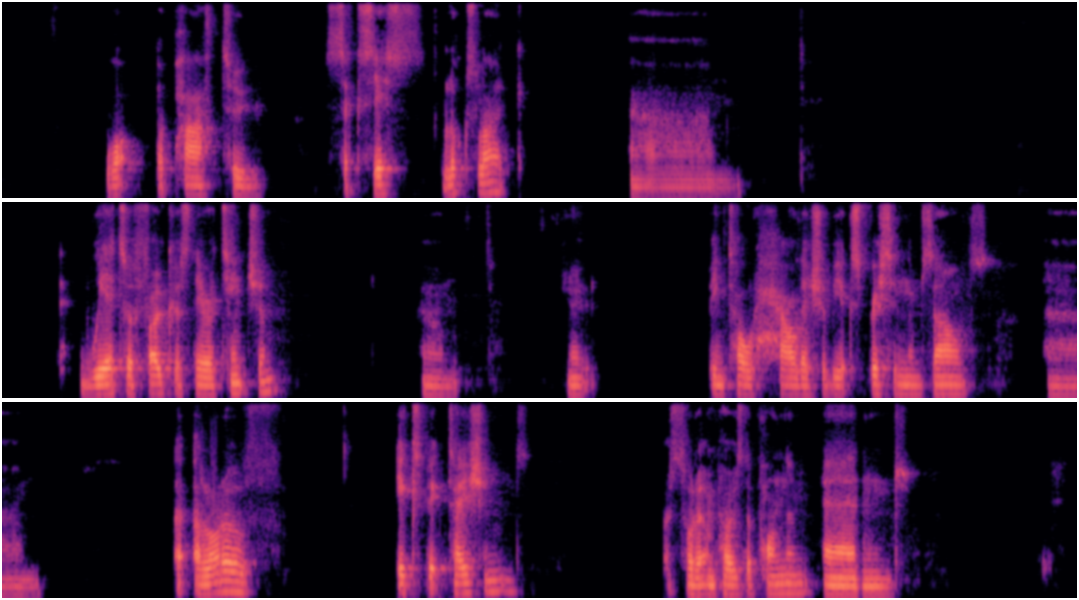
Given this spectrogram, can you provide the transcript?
what the path to success looks like. Um, where to focus their attention. Um, you know, being told how they should be expressing themselves. Um, a, a, lot of expectations sort of imposed upon them, and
